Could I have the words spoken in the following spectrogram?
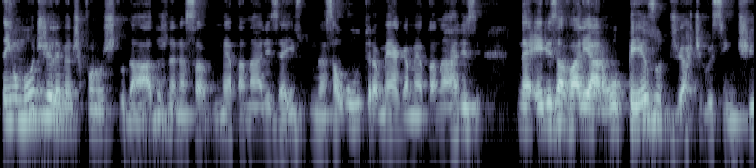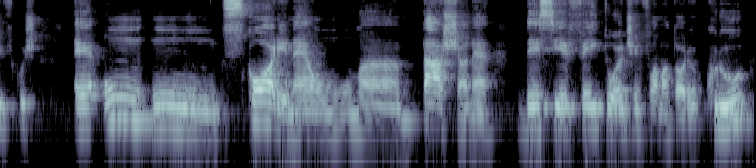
Tem um monte de elementos que foram estudados né, nessa meta-análise aí, nessa ultra mega meta-análise. Né, eles avaliaram o peso de artigos científicos, é, um, um score, né, um, uma taxa né, desse efeito anti-inflamatório cru,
